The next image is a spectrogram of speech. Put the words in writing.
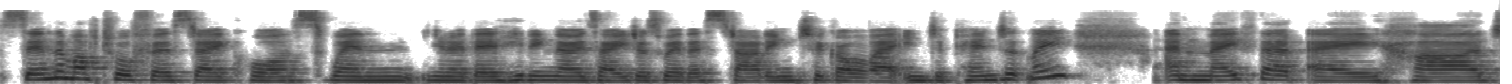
Send them off to a first aid course when, you know, they're hitting those ages where they're starting to go out independently and make that a hard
